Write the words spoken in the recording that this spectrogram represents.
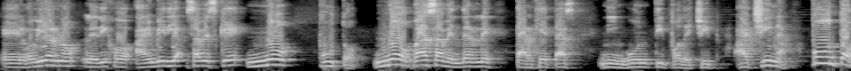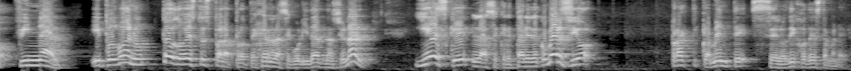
el gobierno le dijo a Nvidia, ¿sabes qué? No puto, no vas a venderle tarjetas, ningún tipo de chip a China. Punto final. Y pues bueno, todo esto es para proteger la seguridad nacional. Y es que la secretaria de Comercio prácticamente se lo dijo de esta manera.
